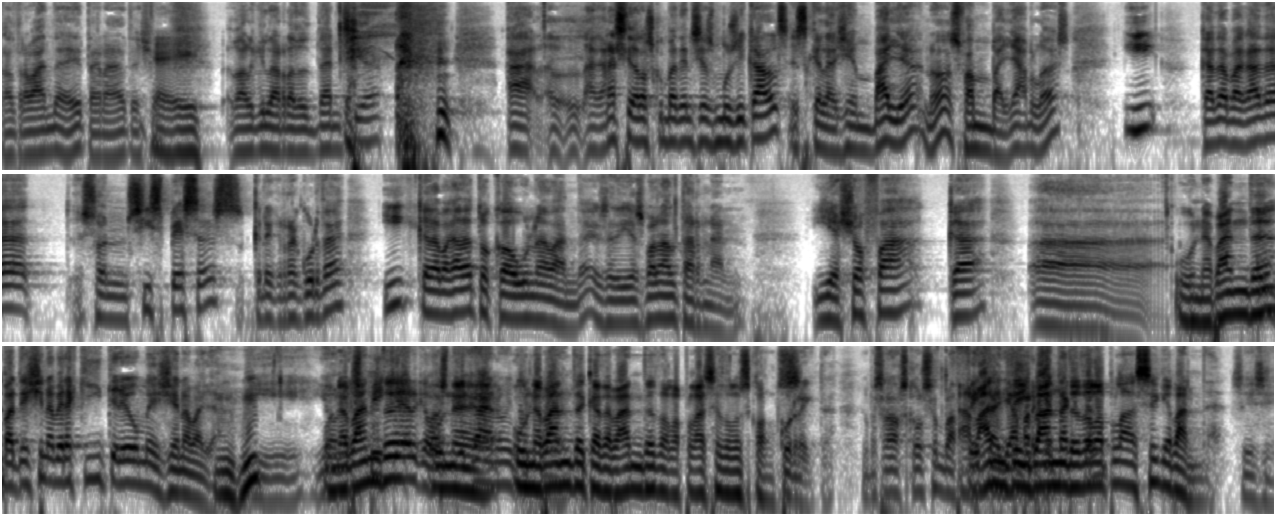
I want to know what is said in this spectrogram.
d'altra banda, eh, t'ha agradat això, Ok. valgui la redundància, uh, la gràcia de les competències musicals és que la gent balla, no? es fan ballables, i cada vegada són sis peces, crec recordar, i cada vegada toca una banda, és a dir, es van alternant. I això fa que eh, Una banda, competeixin a veure qui treu més gent a ballar. I hi ha una un banda, speaker que va una, explicant... una banda cada banda de la plaça de les Cols. Correcte. Que passa a l'escola sembla A feta banda ja i banda de la plaça i a banda. Sí, sí.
